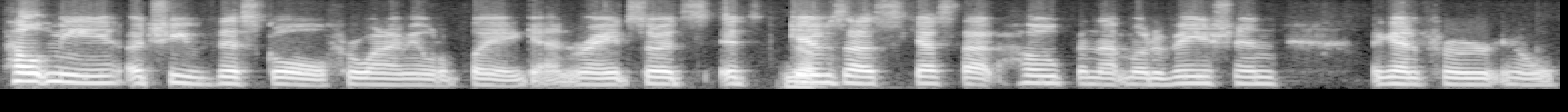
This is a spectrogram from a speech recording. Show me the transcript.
help me achieve this goal for when i'm able to play again right? So it's it yep. gives us yes that hope and that motivation again for you know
